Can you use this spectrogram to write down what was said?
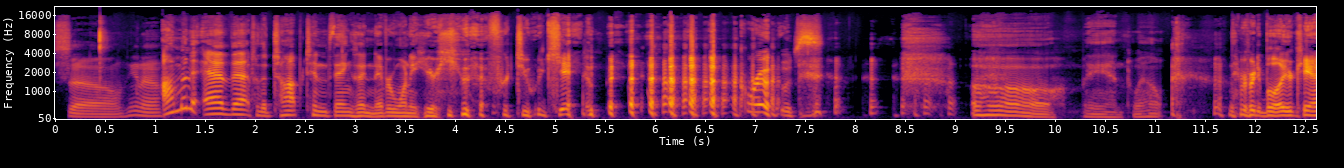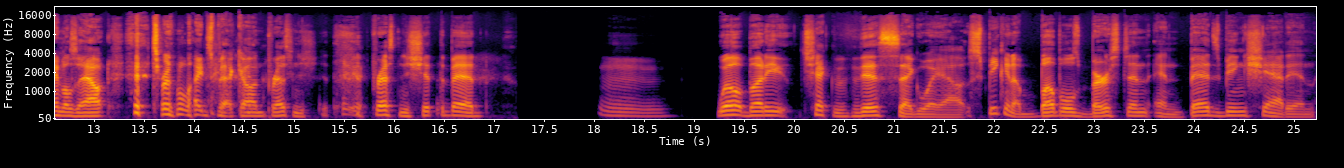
So you know, I'm going to add that to the top 10 things I never want to hear you ever do again. Gross. Oh, man. Well, everybody blow your candles out. Turn the lights back on. Preston shit, Preston shit the bed. Mm. Well, buddy, check this segue out. Speaking of bubbles bursting and beds being shat in,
